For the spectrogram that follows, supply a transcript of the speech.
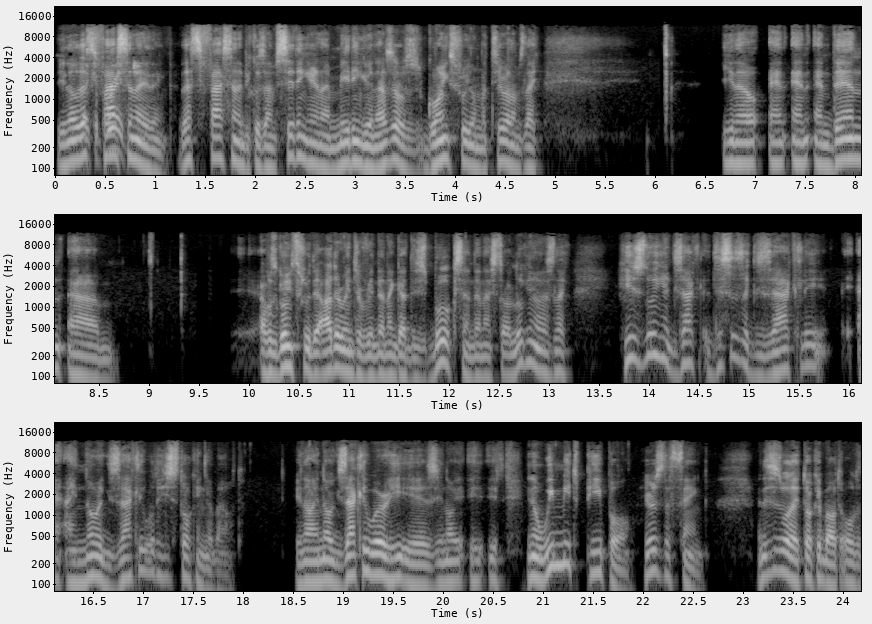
You know, that's like fascinating. Bridge. That's fascinating because I'm sitting here and I'm meeting you, and as I was going through your material, I was like, you know, and and and then um, I was going through the other interview, and then I got these books, and then I started looking. And I was like, he's doing exactly. This is exactly. I know exactly what he's talking about. You know, I know exactly where he is. You know, it, it, you know, we meet people. Here's the thing and this is what i talk about all the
